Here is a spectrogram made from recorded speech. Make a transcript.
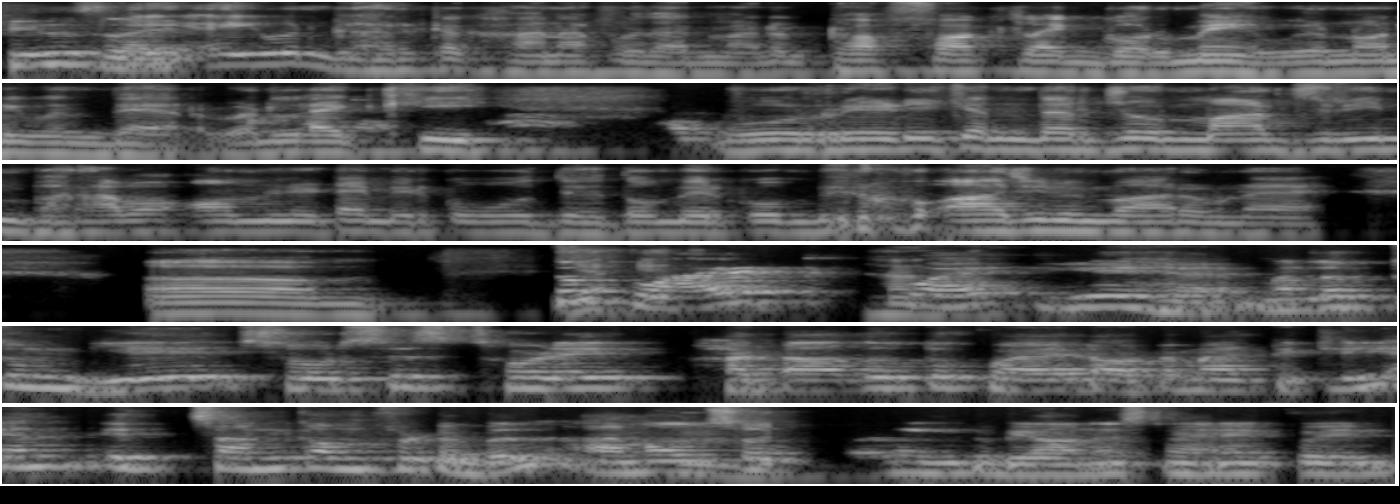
feels like even घर का खाना for that matter top fuck like gourmet we're not even there we're like कि वो रेडी के अंदर जो मार्जरीन भरा हुआ ऑमलेट है मेरे को वो दे दो मेरे को मेरे को आज ही बीमार होना है। Um, तो क्वाइट हाँ. क्वाइट ये है मतलब तुम ये सोर्सेस थोड़े हटा दो तो quite automatically and it's uncomfortable I am also to be honest मैंने कोई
